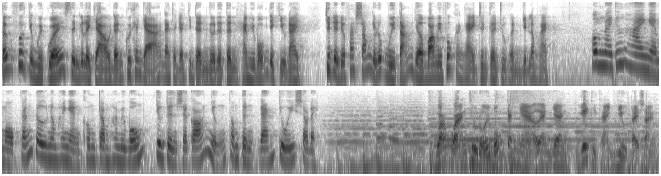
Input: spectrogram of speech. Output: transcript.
Tấn Phước và Nguyệt Quế xin gửi lời chào đến quý khán giả đang theo dõi chương trình Người đưa tin 24 giờ chiều nay. Chương trình được phát sóng vào lúc 18 giờ 30 phút hàng ngày trên kênh truyền hình Vĩnh Long 2. Hôm nay thứ hai ngày 1 tháng 4 năm 2024, chương trình sẽ có những thông tin đáng chú ý sau đây. Hỏa hoạn thiêu rụi 4 căn nhà ở An Giang gây thiệt hại nhiều tài sản.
